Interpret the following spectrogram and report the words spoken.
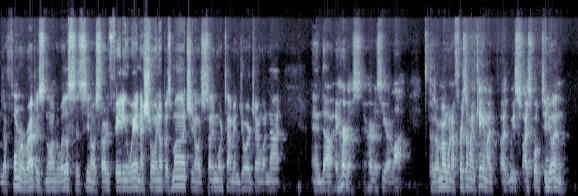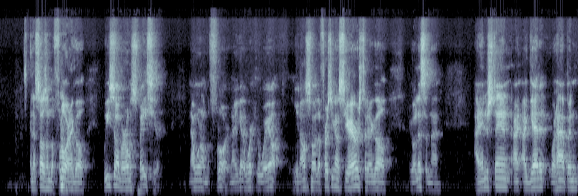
the former rep is no longer with us. It's you know started fading away and not showing up as much. You know, spending more time in Georgia and whatnot, and uh, it hurt us. It hurt us here a lot because I remember when the first time I came, I I, we, I spoke to you and and I saw us on the floor. And I go, we used to have our own space here. Now we're on the floor. Now you got to work your way up. You know, so the first thing I see Harris today, I go, I go, listen, man. I understand. I, I get it. What happened?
